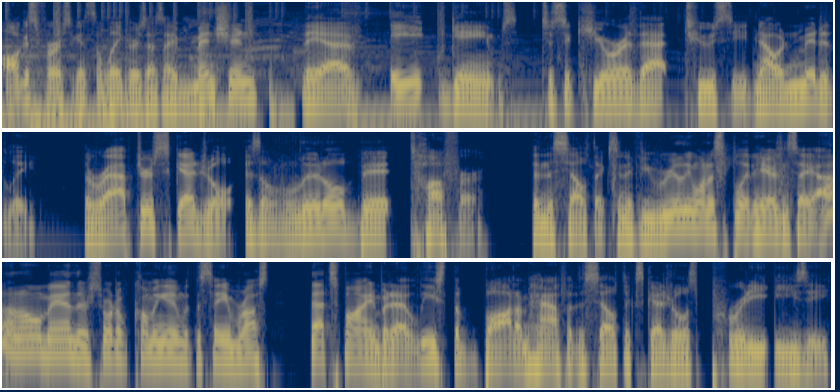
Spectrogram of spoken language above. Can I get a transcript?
August 1st against the Lakers. As I mentioned, they have eight games to secure that two seed. Now, admittedly, the Raptors' schedule is a little bit tougher than the Celtics. And if you really want to split hairs and say, I don't know, man, they're sort of coming in with the same rust, that's fine. But at least the bottom half of the Celtics schedule is pretty easy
